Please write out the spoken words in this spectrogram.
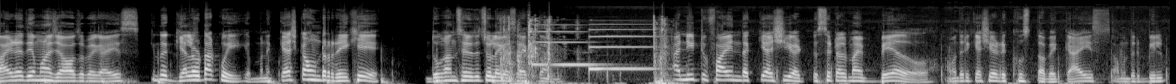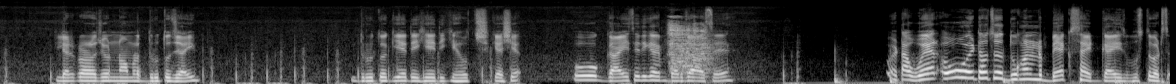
বাইরে দিয়ে মনে যাওয়া যাবে গাইস কিন্তু গেলোটা কই? মানে ক্যাশ কাউন্টার রেখে দোকান ছেড়ে চলে গেছে একদম। I need to find the cashier to settle my bill আমাদের ক্যাশিয়ারে খুঁজতে হবে গাইস আমাদের বিল ক্লিয়ার করার জন্য আমরা দ্রুত যাই। দ্রুত গিয়ে দেখি এদিকে হচ্ছে ক্যাশিয়ার ও গাইস এদিকে একটা দরজা আছে। এটা ওয়ার ও এটা হচ্ছে দোকানের ব্যাক সাইড গাইস বুঝতে পারছি।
